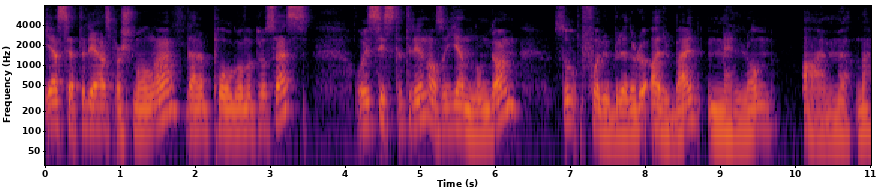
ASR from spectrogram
jeg setter de her spørsmålene. Det er en pågående prosess. Og i siste trinn, altså gjennomgang, så forbereder du arbeid mellom AM-møtene.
